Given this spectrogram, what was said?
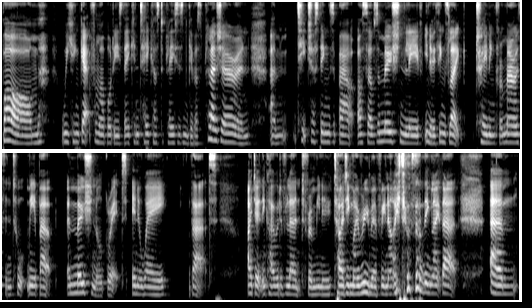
balm we can get from our bodies. They can take us to places and give us pleasure and um, teach us things about ourselves emotionally. If, you know, things like training for a marathon taught me about emotional grit in a way that I don't think I would have learnt from, you know, tidying my room every night or something like that. Um,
